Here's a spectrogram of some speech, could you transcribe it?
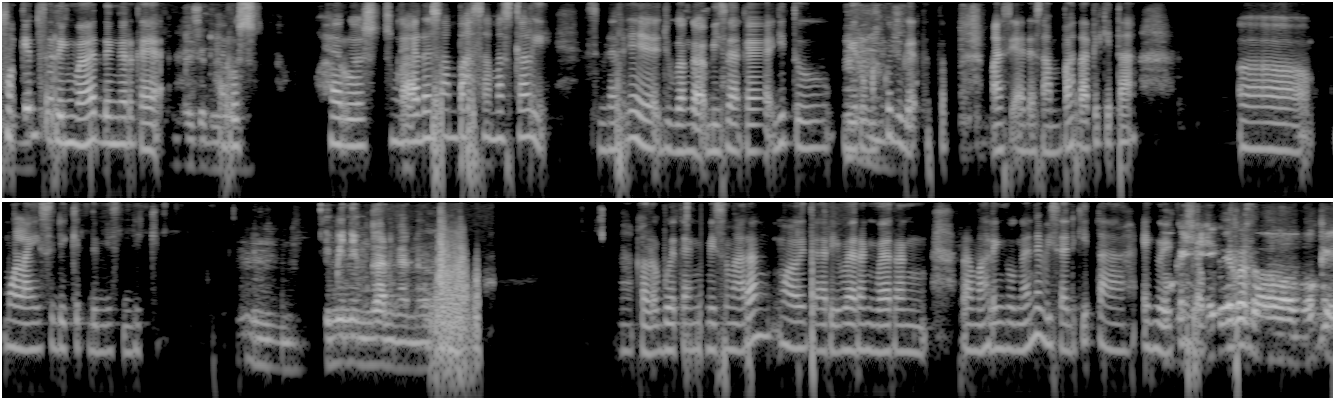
mungkin sering banget denger kayak aja harus harus nggak ada sampah sama sekali. Sebenarnya ya juga nggak bisa kayak gitu. Di Mm-mm. rumahku juga tetap masih ada sampah, tapi kita eh, mulai sedikit demi sedikit. Hmm, diminimkan kan. Nah, kalau buat yang di Semarang mau cari barang-barang ramah lingkungannya bisa di kita, Ego Eko Oke, Shop. Eko Shop. Oke,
